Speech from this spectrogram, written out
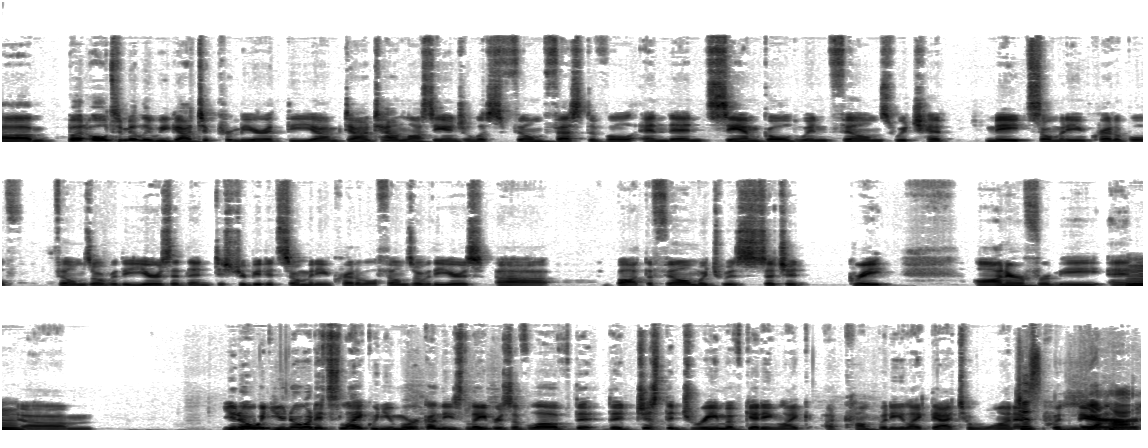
um, but ultimately we got to premiere at the um, downtown los angeles film festival and then sam goldwyn films which had made so many incredible films over the years and then distributed so many incredible films over the years, uh, bought the film, which was such a great honor for me. And Mm. um, you know, when you know what it's like when you work on these labors of love, the the just the dream of getting like a company like that to want to put their yeah.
